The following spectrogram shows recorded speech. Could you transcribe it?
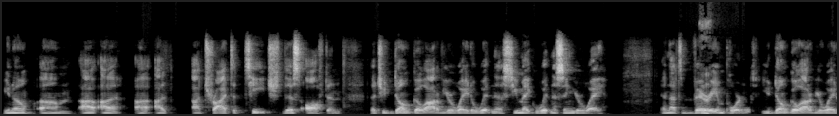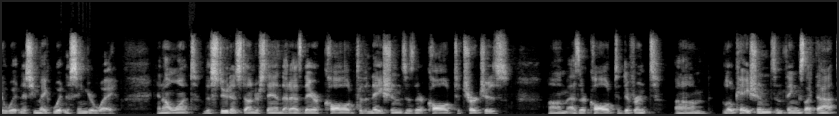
You know, um, I, I, I I try to teach this often that you don't go out of your way to witness, you make witnessing your way. And that's very mm-hmm. important. You don't go out of your way to witness, you make witnessing your way. And I want the students to understand that as they are called to the nations, as they're called to churches, um, as they're called to different um, locations and things like that,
